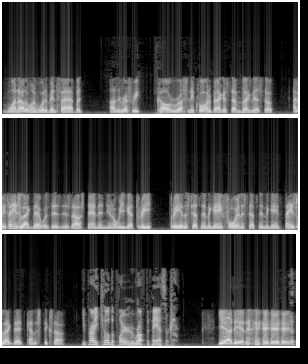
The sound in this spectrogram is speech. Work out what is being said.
one other one would have been five, but uh, the referee called roughing the quarterback or something like that. So, I mean, things like that was is, is outstanding. You know, when you got three three interceptions in the game, four interceptions in the game, things like that kind of sticks out. You probably killed the player who roughed the passer. yeah, I did.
